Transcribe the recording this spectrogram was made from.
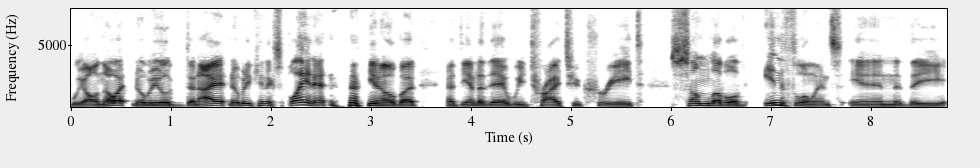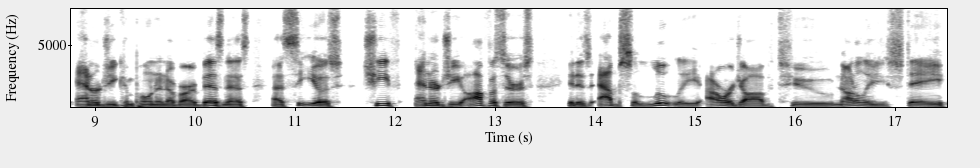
We all know it. Nobody will deny it. Nobody can explain it, you know. But at the end of the day, we try to create some level of influence in the energy component of our business as CEOs, chief energy officers. It is absolutely our job to not only stay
